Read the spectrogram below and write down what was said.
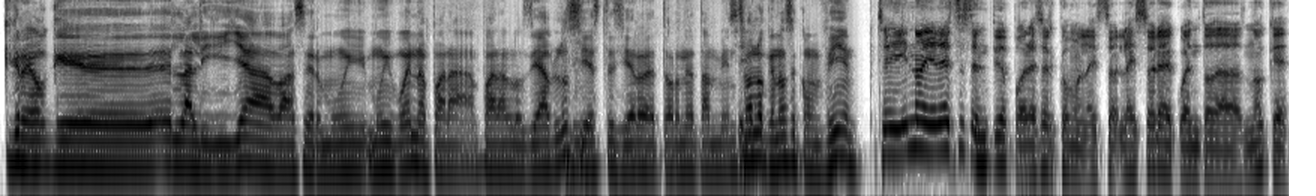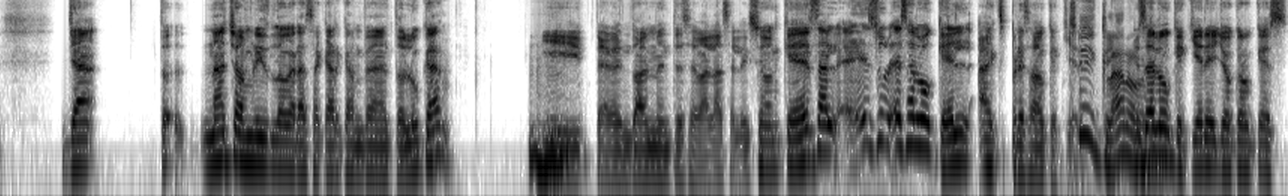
Creo que la liguilla va a ser muy, muy buena para, para los Diablos y este cierre de torneo también. Sí. Solo que no se confíen. Sí, no, y en este sentido podría ser como la, histo- la historia de cuento de hadas, ¿no? Que ya Nacho Ambriz logra sacar campeón de Toluca y eventualmente se va a la selección, que es, al- es, es algo que él ha expresado que quiere. Sí, claro. Es algo que quiere y yo creo que es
